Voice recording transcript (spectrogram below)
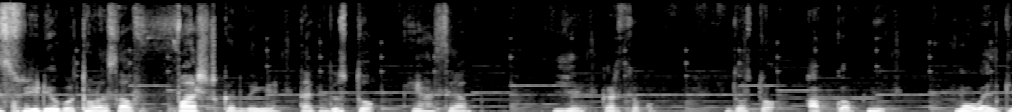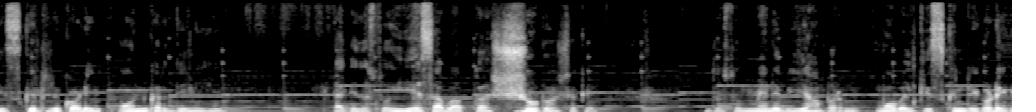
इस वीडियो को थोड़ा सा फास्ट कर देंगे ताकि दोस्तों, यहाँ से आप ये कर सको। दोस्तों, आपको अपनी मोबाइल की स्क्रीन रिकॉर्डिंग ऑन कर देनी है, ताकि दोस्तों ये सब आपका शूट हो सके। दोस्तों, मैंने भी यहाँ पर मोबाइल की स्क्रीन रिकॉर्डिंग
